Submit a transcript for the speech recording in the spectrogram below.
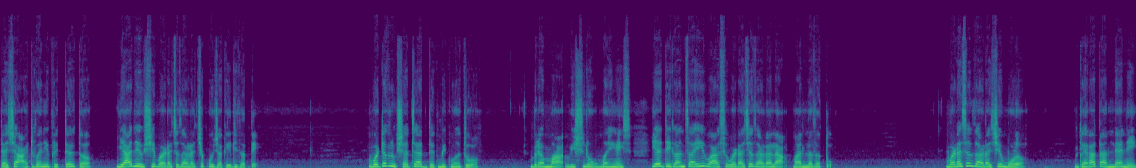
त्याच्या आठवणी प्रित्यर्थ या दिवशी वडाच्या झाडाची पूजा केली जाते. वटवृक्षाचे आध्यात्मिक महत्त्व. ब्रह्मा विष्णू महेश या तिघांचाही वास वडाच्या झाडाला मानला जातो. वडाच्या झाडाची मुळं घरात आणल्याने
